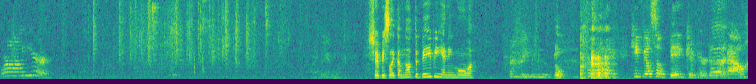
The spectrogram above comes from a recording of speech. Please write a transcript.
we're all out here. Hi, baby. Chevy's like, I'm not the baby anymore. Nope. he feels so big compared to her now.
